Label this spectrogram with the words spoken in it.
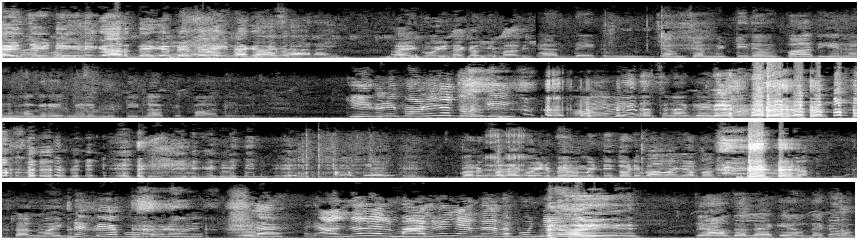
ਅਸੀਂ ਚੀਟਿੰਗ ਨਹੀਂ ਕਰਦੇਗੇ ਬੇਬੇ ਅਸੀਂ ਨਕਲ ਨਹੀਂ ਸਾਰਾ ਹੀ। ਅਸੀਂ ਕੋਈ ਨਕਲ ਨਹੀਂ ਮਾਰੀ। ਅੱਧੇ ਇੱਕ ਚਮਚਾ ਮਿੱਟੀ ਦਾ ਵੀ ਪਾ ਦਈਏ ਇਹਨਾਂ ਨੇ ਮਗਰੇ ਮੇਰੇ ਮਿੱਟੀ ਲਾ ਕੇ ਪਾ ਦੇਣੀ। ਚੀਕਣੀ ਪਾਉਣੀ ਕਿ ਦੂਜੀ? ਆਏ ਵੀ ਨਹੀਂ ਦੱਸਣਾ ਕਿਹੜੀ ਪਾਉਣੀ। ਪਰ ਪਤਾ ਕੋਈ ਨਹੀਂ ਬੇਬੇ ਮਿੱਟੀ ਥੋੜੀ ਪਾਵਾਂਗੇ ਆਪਾਂ। ਸਾਨੂੰ ਇੰਨੇ ਬੇਵਕੂਫ ਬਣਾਉਂਦੇ। ਲੈ ਆਨਾ ਯਾਰ ਮਾਲ ਵੀ ਜਾਂਦਾ ਰਪੁੰਜੇ ਅਸੀਂ ਤੇ ਆਪਦਾ ਲੈ ਕੇ ਆਉਂਦੇ ਘਰੋਂ।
